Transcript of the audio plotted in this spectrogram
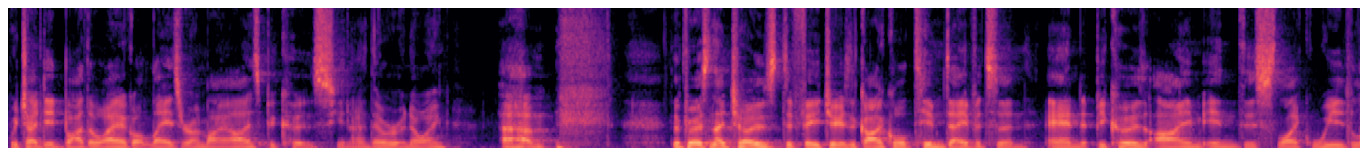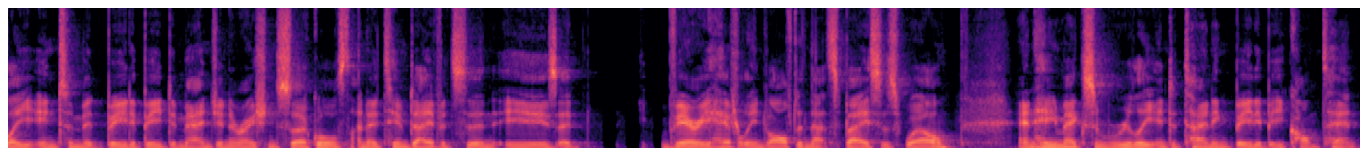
which I did, by the way. I got laser on my eyes because, you know, they were annoying. Um, the person I chose to feature is a guy called Tim Davidson. And because I'm in this like weirdly intimate B2B demand generation circles, I know Tim Davidson is a very heavily involved in that space as well. And he makes some really entertaining B2B content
